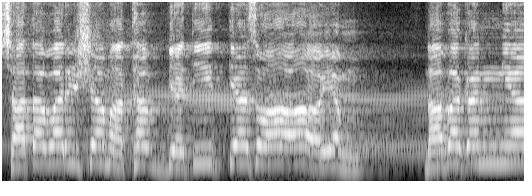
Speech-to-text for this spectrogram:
शतवर्षमथ व्यतीत्य सोऽयं नवकन्या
